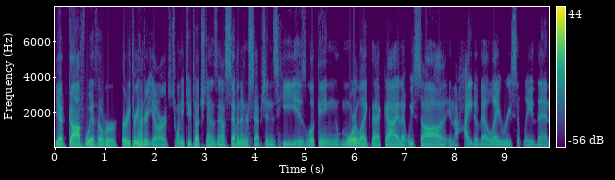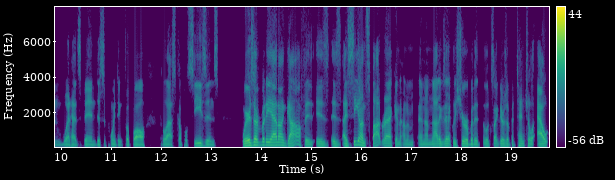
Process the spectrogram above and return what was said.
You have Goff with over 3,300 yards, 22 touchdowns now, seven interceptions. He is looking more like that guy that we saw in the height of LA recently than what has been disappointing football the last couple seasons. Where's everybody at on Goff? Is is, is I see on Spotrac and, and I'm and I'm not exactly sure, but it looks like there's a potential out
